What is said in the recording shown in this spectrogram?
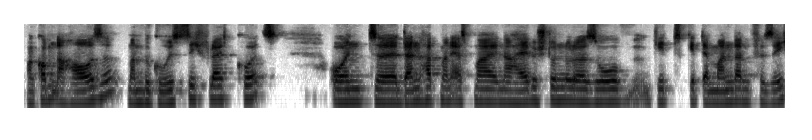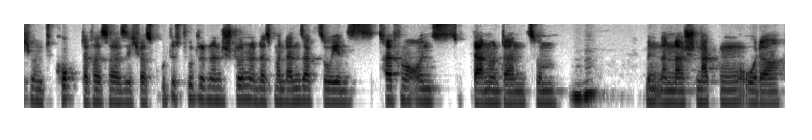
man kommt nach Hause, man begrüßt sich vielleicht kurz, und äh, dann hat man erstmal eine halbe Stunde oder so, geht, geht der Mann dann für sich und guckt, dass er sich was Gutes tut in einer Stunde und dass man dann sagt, so jetzt treffen wir uns dann und dann zum mhm. miteinander schnacken oder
